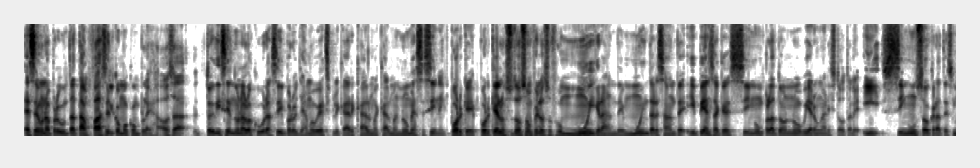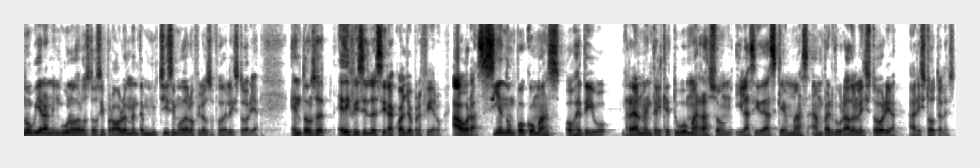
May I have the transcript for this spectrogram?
esa es una pregunta tan fácil como compleja. O sea, estoy diciendo una locura, sí, pero ya me voy a explicar, calma, calma, no me asesinen. ¿Por qué? Porque los dos son filósofos muy grandes, muy interesantes y piensa que sin un Platón no hubiera un Aristóteles y sin un Sócrates no hubiera ninguno de los dos y probablemente muchísimo de los filósofos de la historia. Entonces es difícil decir a cuál yo prefiero. Ahora, siendo un poco más objetivo, realmente el que tuvo más razón y las ideas que más han perdurado en la historia, Aristóteles.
